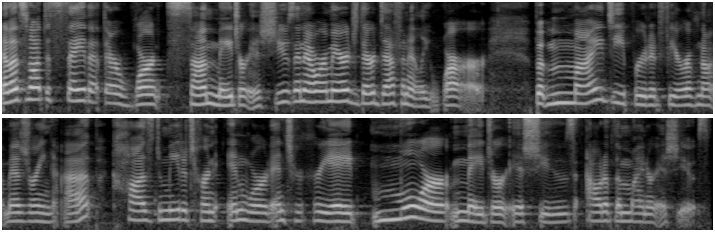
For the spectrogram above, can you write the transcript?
Now, that's not to say that there weren't some major issues in our marriage, there definitely were. But my deep rooted fear of not measuring up caused me to turn inward and to create more major issues out of the minor issues.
